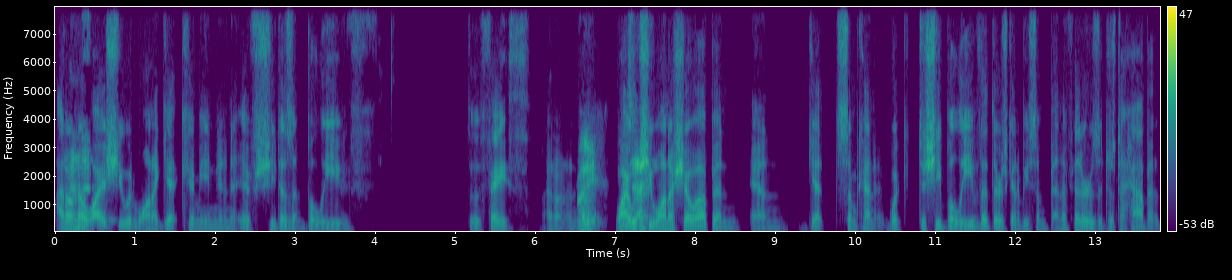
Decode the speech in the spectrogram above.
I don't and know that why she would want to get communion if she doesn't believe the faith. I don't. Know. Right Why would she exactly want to show up and and get some kind of what? Does she believe that there's going to be some benefit, or is it just a habit?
